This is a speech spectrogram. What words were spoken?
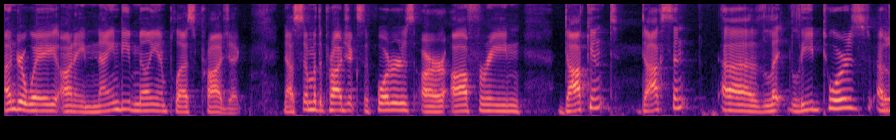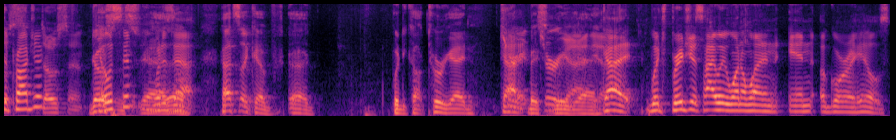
underway on a 90 million plus project. Now, some of the project supporters are offering docent, docent uh, le- lead tours of the project. Docent. Docent? Yeah, What is that? That's like a uh, what do you call it? Tour guide. Got it. Basically, yeah. yeah. Got it. Which bridges Highway 101 in Agoura Hills.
